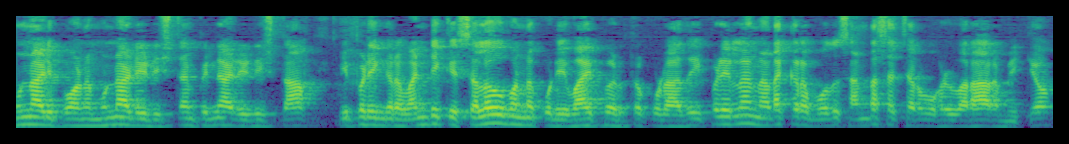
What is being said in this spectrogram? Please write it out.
முன்னாடி போன முன்னாடி இடிச்சிட்டேன் பின்னாடி இடிச்சிட்டான் இப்படிங்கிற வண்டிக்கு செலவு பண்ணக்கூடிய வாய்ப்பு இருக்கக்கூடாது. இப்படியெல்லாம் நடக்கிற போது சண்டை சச்சரவுகள் வர ஆரம்பிக்கும்.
